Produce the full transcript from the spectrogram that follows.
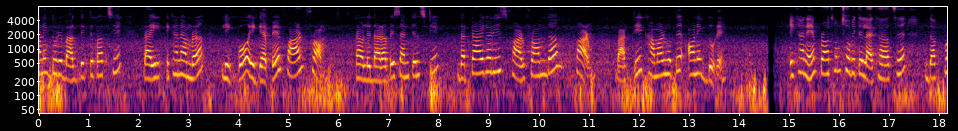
অনেক দূরে বাঘ দেখতে পাচ্ছি, তাই এখানে আমরা লিখব এই গ্যাপে ফার ফ্রম তাহলে দাঁড়াবে সেন্টেন্সটি the tiger is far from the farm বাঘটি খামার হতে অনেক দূরে। এখানে প্রথম ছবিতে লেখা আছে the crow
